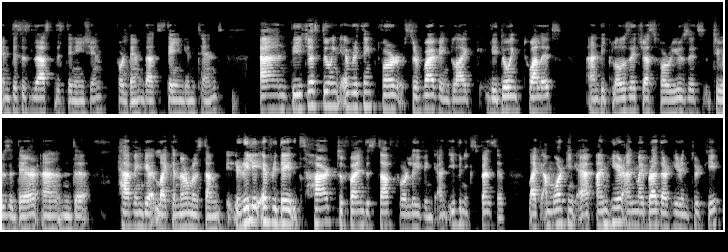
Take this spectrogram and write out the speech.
And this is last destination for them. That's staying in tent. And they just doing everything for surviving. Like they doing toilets and they close it just for use it to use it there and uh, having it like a normal stuff. Really, every day it's hard to find the stuff for living and even expensive. Like I'm working, I'm here and my brother here in Turkey.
